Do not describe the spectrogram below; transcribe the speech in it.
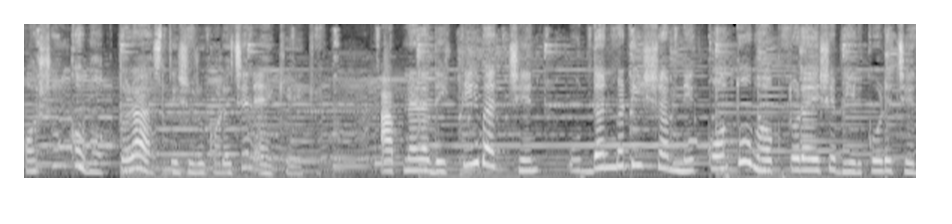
অসংখ্য ভক্তরা আসতে শুরু করেছেন একে একে। আপনারা দেখতেই পাচ্ছেন উদ্যানবাটির সামনে কত ভক্তরা এসে ভিড় করেছেন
